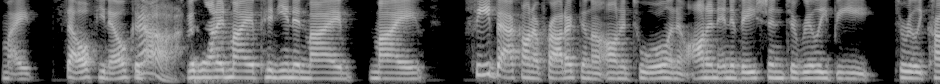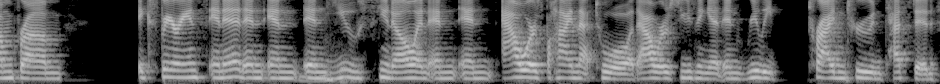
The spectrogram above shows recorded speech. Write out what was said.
myself, you know, because yeah. I wanted my opinion and my my feedback on a product and on a tool and on an innovation to really be to really come from experience in it and and and mm-hmm. use you know and and and hours behind that tool and hours using it and really tried and true and tested.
